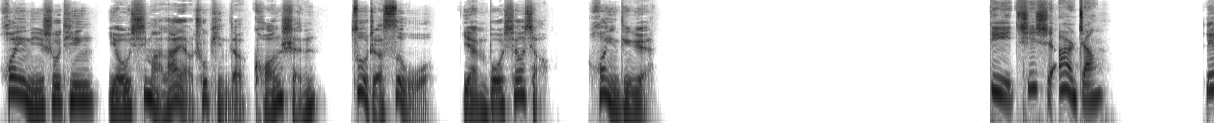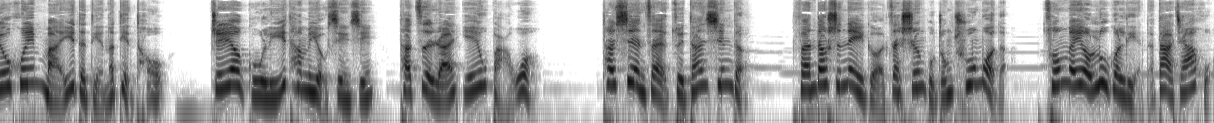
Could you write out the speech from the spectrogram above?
欢迎您收听由喜马拉雅出品的《狂神》，作者四五，演播潇潇。欢迎订阅。第七十二章，刘辉满意的点了点头。只要古离他们有信心，他自然也有把握。他现在最担心的，反倒是那个在深谷中出没的、从没有露过脸的大家伙。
